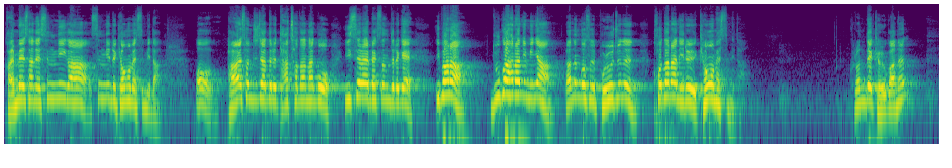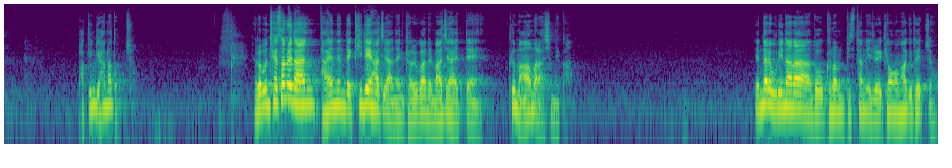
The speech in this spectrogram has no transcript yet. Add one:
갈멜산의 승리가 승리를 경험했습니다. 어, 바알 선지자들을 다 차단하고 이스라엘 백성들에게 이봐라 누가 하나님이냐라는 것을 보여주는 커다란 일을 경험했습니다. 그런데 결과는 바뀐 게 하나도 없죠. 여러분 최선을 다했는데 기대하지 않은 결과를 맞이할 때 그 마음을 아십니까? 옛날에 우리나라도 그런 비슷한 일을 경험하기도 했죠.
